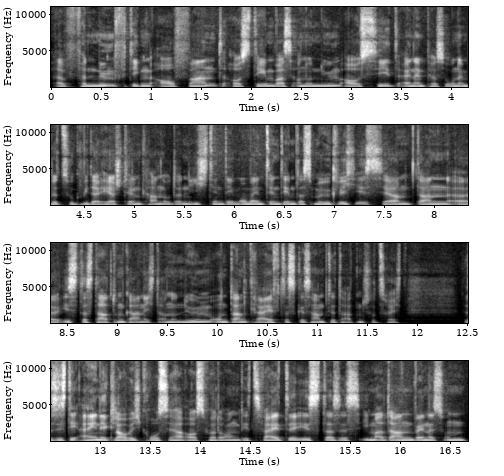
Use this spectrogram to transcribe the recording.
äh, vernünftigem Aufwand aus dem, was anonym aussieht, einen Personenbezug wiederherstellen kann oder nicht. In dem Moment, in dem das möglich ist, ja, dann äh, ist das Datum gar nicht anonym und dann greift das gesamte Datenschutzrecht. Das ist die eine, glaube ich, große Herausforderung. Die zweite ist, dass es immer dann, wenn es um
